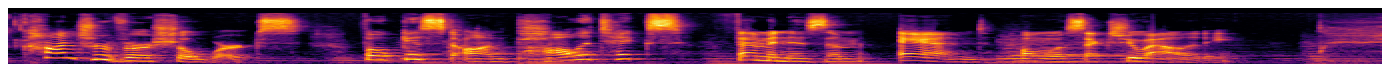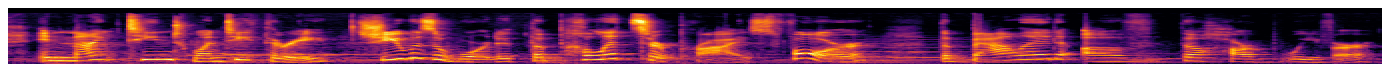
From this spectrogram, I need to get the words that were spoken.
controversial works focused on politics, feminism, and homosexuality. In 1923, she was awarded the Pulitzer Prize for The Ballad of the Harp Weaver,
